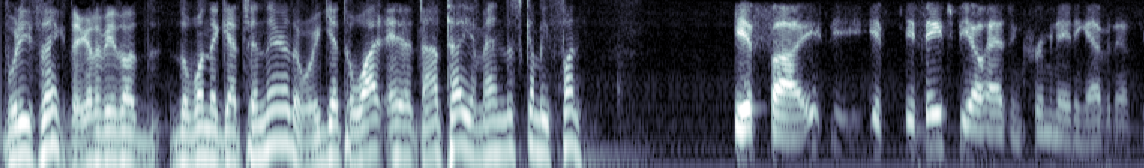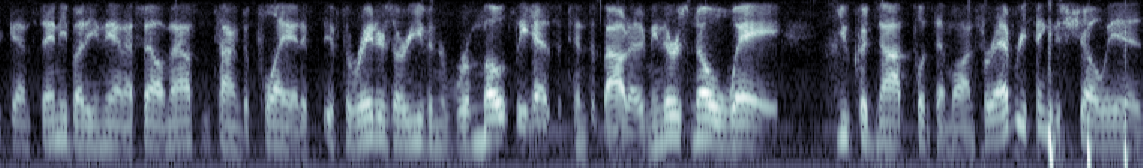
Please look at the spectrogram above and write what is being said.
what do you think? They're going to be the the one that gets in there that we get to watch. And I'll tell you, man, this is going to be fun. If uh, if if HBO has incriminating evidence against anybody in the NFL, now's the time to play it. If if the Raiders are even remotely hesitant about it, I mean, there's no way you could not put them on for everything the show is,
